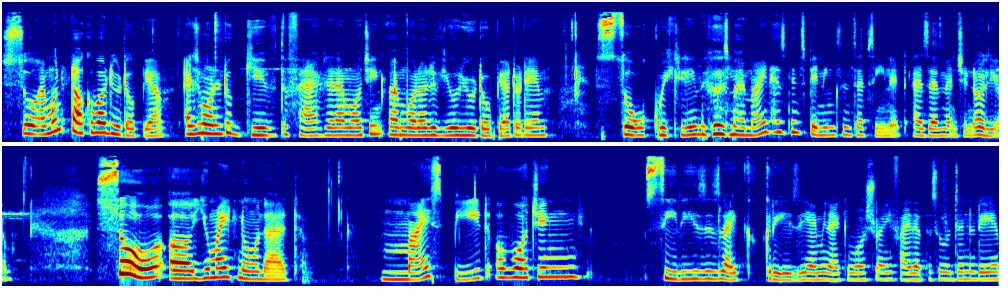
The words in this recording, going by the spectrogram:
So I'm gonna talk about Utopia. I just wanted to give the fact that I'm watching. I'm gonna review Utopia today so quickly because my mind has been spinning since I've seen it, as I mentioned earlier. So uh, you might know that my speed of watching series is like crazy. I mean, I can watch 25 episodes in a day,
